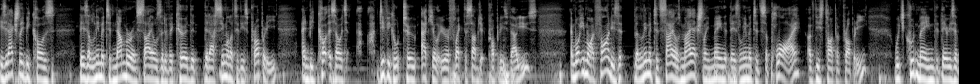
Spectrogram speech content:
is it actually because there's a limited number of sales that have occurred that, that are similar to this property? And because so it's difficult to accurately reflect the subject property's values. And what you might find is that the limited sales may actually mean that there's limited supply of this type of property, which could mean that there is a,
